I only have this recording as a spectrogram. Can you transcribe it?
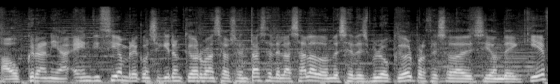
a Ucrania. En diciembre consiguieron que Orbán se ausentase de la sala donde se desbloqueó el proceso de adhesión de Kiev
